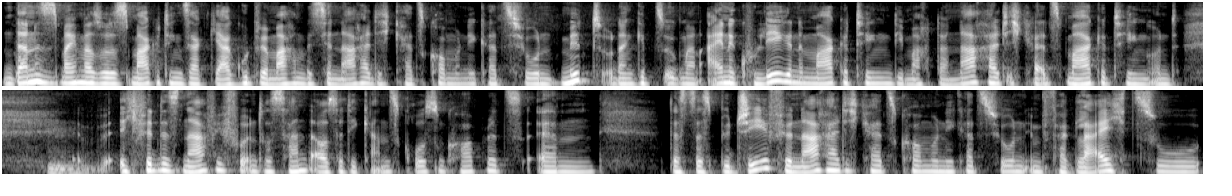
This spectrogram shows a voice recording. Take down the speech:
Und dann ist es manchmal so, dass Marketing sagt, ja gut, wir machen ein bisschen Nachhaltigkeitskommunikation mit und dann gibt es irgendwann eine Kollegin im Marketing, die macht dann Nachhaltigkeitsmarketing und mhm. ich finde es nach wie vor interessant, außer die ganz großen Corporates, ähm, dass das Budget für Nachhaltigkeitskommunikation im Vergleich zu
